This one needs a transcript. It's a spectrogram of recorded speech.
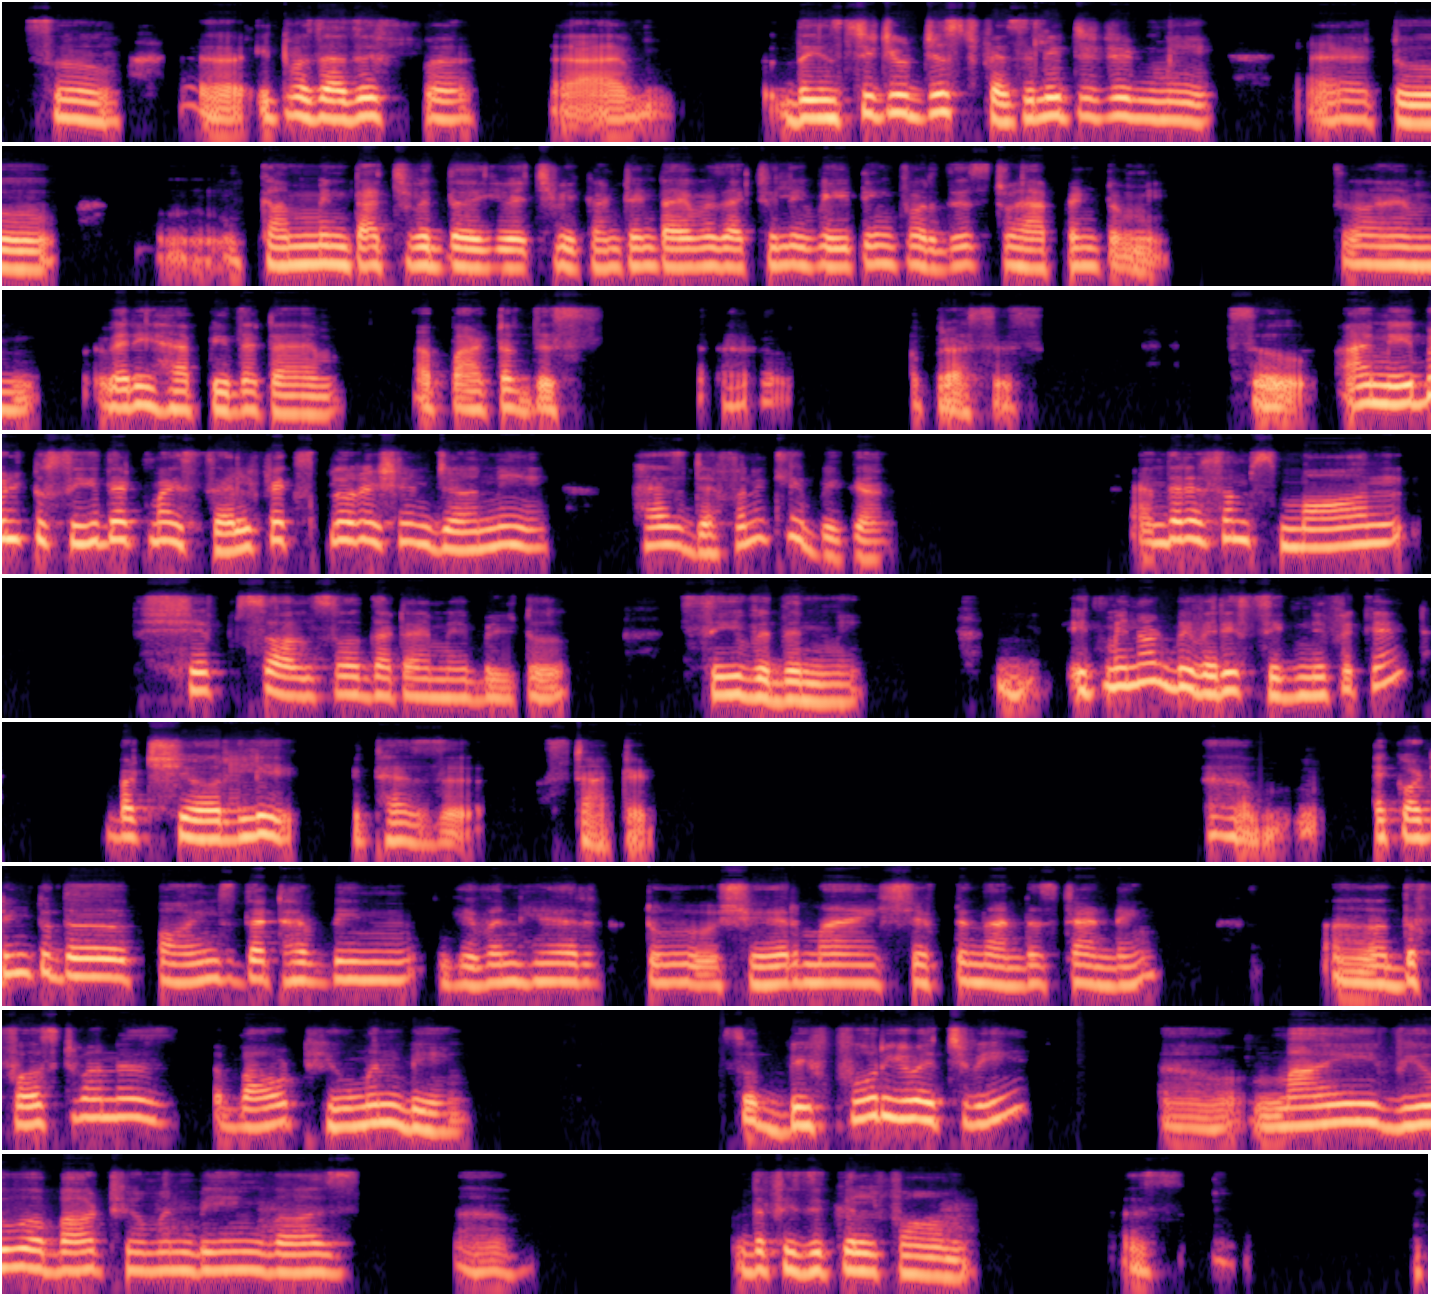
So uh, it was as if uh, uh, the institute just facilitated me uh, to mm, come in touch with the UHV content. I was actually waiting for this to happen to me. So I'm very happy that I am a part of this uh, process. So I'm able to see that my self exploration journey has definitely begun. And there are some small shifts also that I'm able to see within me. It may not be very significant, but surely it has uh, started. Um, according to the points that have been given here to share my shift in understanding, uh, the first one is about human being. So before UHV, uh, my view about human being was uh, the physical form,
